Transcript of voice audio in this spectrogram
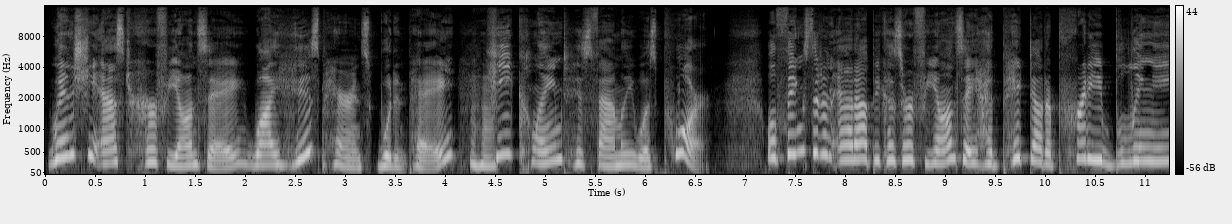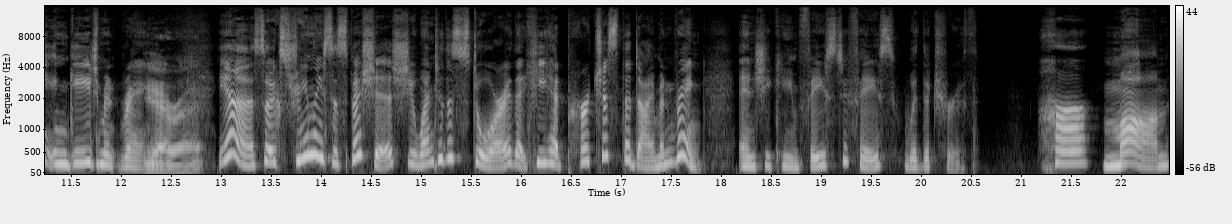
When she asked her fiance why his parents wouldn't pay, mm-hmm. he claimed his family was poor. Well, things didn't add up because her fiance had picked out a pretty blingy engagement ring. Yeah, right. Yeah, so extremely suspicious, she went to the store that he had purchased the diamond ring and she came face to face with the truth. Her mom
